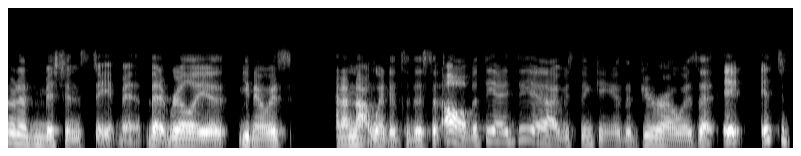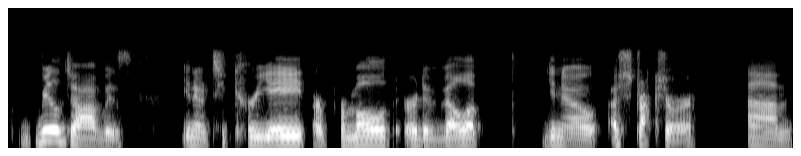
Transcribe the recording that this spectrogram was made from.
sort of mission statement that really you know is and i'm not wedded to this at all but the idea i was thinking of the bureau is that it its real job is you know to create or promote or develop you know a structure um,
